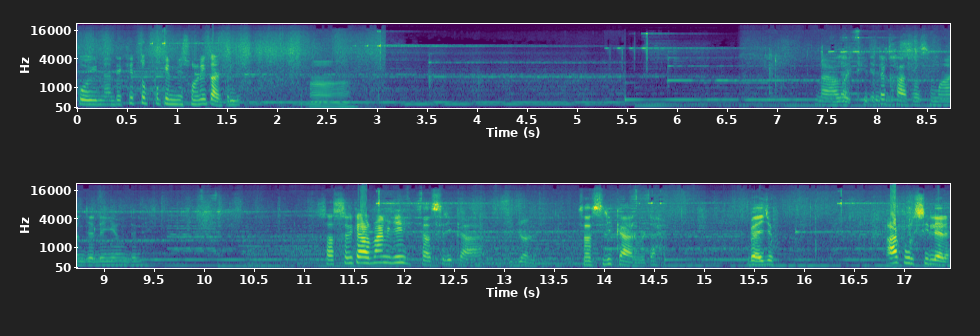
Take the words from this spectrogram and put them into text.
ਕੋਈ ਨਾ ਦੇਖੀ ਧੁੱਪ ਕਿੰਨੀ ਸੋਹਣੀ ਕੱਢ ਲਈ। ਹਾਂ। ਨਾਲ ਬੈਠੀ ਤੇ ਤਾਂ। ਖਾਸਾ ਸਮਾਨ ਜਲੇ ਆਉਂਦੇ ਨੇ। ਸਤਿ ਸ੍ਰੀ ਅਕਾਲ ਭੈਣ ਜੀ। ਸਤਿ ਸ੍ਰੀ ਅਕਾਲ। ਸਤਿ ਸ੍ਰੀ ਅਕਾਲ ਬੇਟਾ। ਬਹਿ ਜਾ ਆ ਕੁਰਸੀ ਲੈ ਲੈ।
